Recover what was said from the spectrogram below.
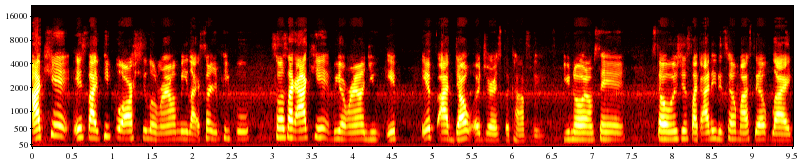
I can't it's like people are still around me, like certain people. So it's like I can't be around you if if I don't address the conflict. You know what I'm saying? So it's just like I need to tell myself like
